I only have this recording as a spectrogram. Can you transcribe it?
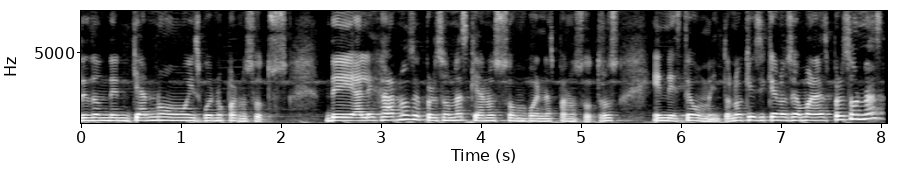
de donde ya no es bueno para nosotros, de alejarnos de personas que ya no son buenas para nosotros en este momento. No quiere decir que no sean buenas personas,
